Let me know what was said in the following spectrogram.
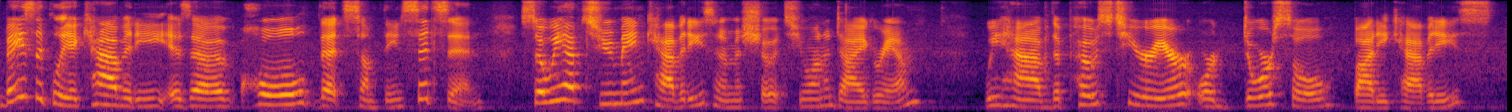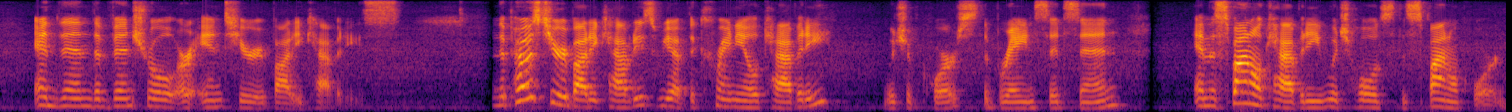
Basically, a cavity is a hole that something sits in. So we have two main cavities, and I'm going to show it to you on a diagram. We have the posterior or dorsal body cavities, and then the ventral or anterior body cavities. In the posterior body cavities, we have the cranial cavity, which of course the brain sits in, and the spinal cavity, which holds the spinal cord.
